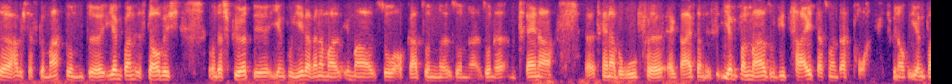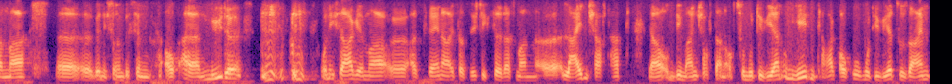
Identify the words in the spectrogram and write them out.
äh, habe ich das gemacht und äh, irgendwann ist glaube ich und das spürt äh, irgendwo jeder, wenn er mal immer so auch gerade so eine so eine so eine Trainer äh, Trainerberuf äh, ergreift, dann ist irgendwann mal so die Zeit, dass man sagt, boah, bin auch irgendwann mal, äh, bin ich so ein bisschen auch äh, müde. Und ich sage immer, äh, als Trainer ist das Wichtigste, dass man äh, Leidenschaft hat, ja, um die Mannschaft dann auch zu motivieren, um jeden Tag auch hoch motiviert zu sein.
